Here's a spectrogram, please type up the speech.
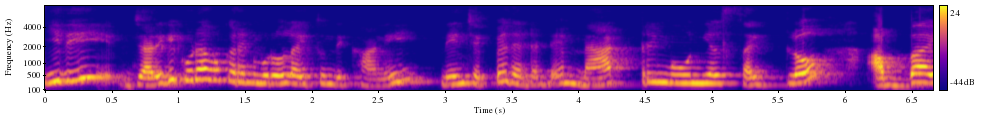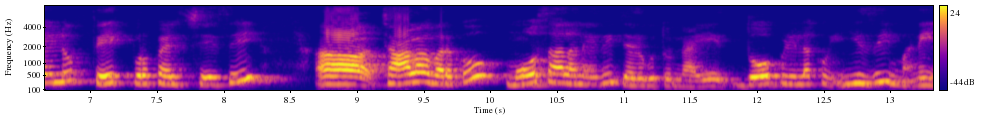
ఇది జరిగి కూడా ఒక రెండు మూడు రోజులు అవుతుంది కానీ నేను చెప్పేది ఏంటంటే మ్యాట్రిమోనియల్ సైట్లో అబ్బాయిలు ఫేక్ ప్రొఫైల్స్ చేసి చాలా వరకు మోసాలు అనేది జరుగుతున్నాయి. దోపిడీలకు ఈజీ మనీ.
